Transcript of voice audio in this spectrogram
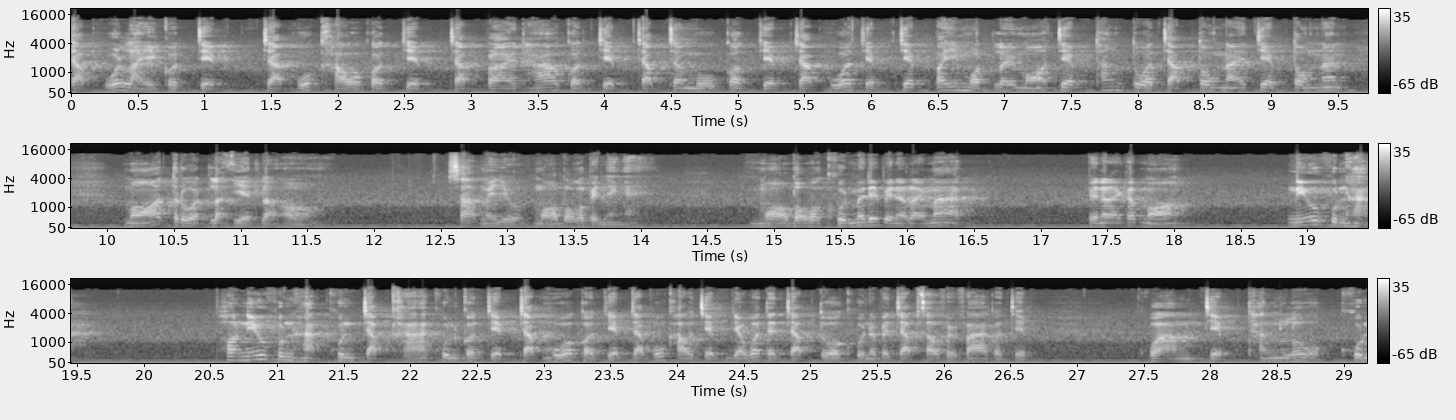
จับหัวไหล่ก็เจ็บ จับหัวเข่าก็เจ็บ จับปลายเท้าก็เจ็บ จับจมูกก็เจ็บ จับหัวเจ็บ เจ็บไปหมดเลยหมอเจ็บทั้งตัวจับตรงไหนเจ็บตรงนั้น หมอตรวจละเอียดละออทราบไหมโยมหมอบอกว่าเป็นยังไง หมอบอกว่าคุณไม่ได้เป็นอะไรมาก เป็นอะไรครับหมอ นิ้วคุณหัก พอนิ้วคุณหักคุณจับขาคุณก็เจ็บ จับหัวก็เจ็บ จับหัวเข่าเจ็บอย่าว่าแต่จับตัวคุณไปจับเสาไฟฟ้าก็เจ็บ ความเจ็บทั้งโลก คุณ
